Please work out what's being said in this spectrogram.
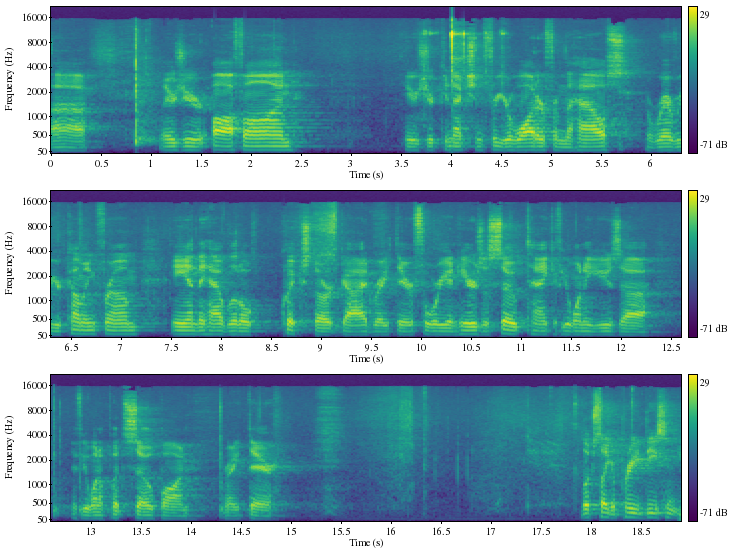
Uh, there's your off on. Here's your connection for your water from the house, or wherever you're coming from, and they have a little quick start guide right there for you. And here's a soap tank if you want to use, uh, if you want to put soap on right there. Looks like a pretty decent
